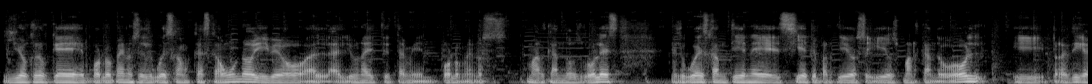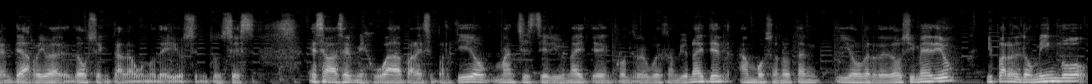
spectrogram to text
Y yo creo que por lo menos el West Ham casca uno y veo al, al United también por lo menos marcando dos goles. El West Ham tiene siete partidos seguidos marcando gol y prácticamente arriba de dos en cada uno de ellos. Entonces, esa va a ser mi jugada para ese partido. Manchester United en contra del West Ham United. Ambos anotan y over de dos y medio. Y para el domingo,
